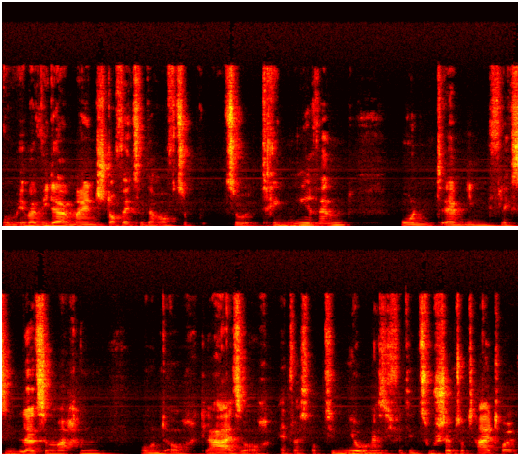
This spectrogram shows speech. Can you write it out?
um immer wieder meinen Stoffwechsel darauf zu, zu trainieren und ähm, ihn flexibler zu machen und auch klar, also auch etwas Optimierung. Also ich finde den Zustand total toll,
